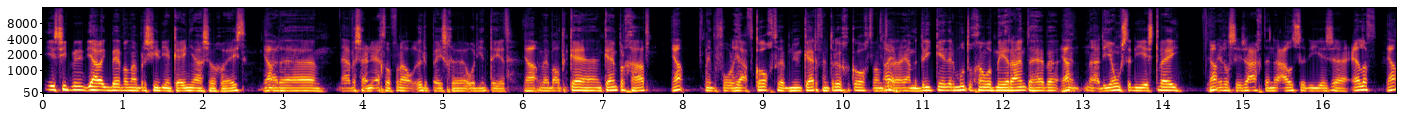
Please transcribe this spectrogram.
je ziet me niet... Ja, ik ben wel naar Brazilië en Kenia zo geweest. Ja. Maar eh, nou, we zijn nu echt wel vooral Europees georiënteerd. Ja. We hebben altijd een camper gehad. Ja. We hebben vorig jaar verkocht. We hebben nu een caravan teruggekocht. Want Oh ja. eh, ja, met drie kinderen moeten we gewoon wat meer ruimte hebben. Ja. En nou, de jongste die is twee. De Ja. middelste is acht. En de oudste die is eh, elf. Ja.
